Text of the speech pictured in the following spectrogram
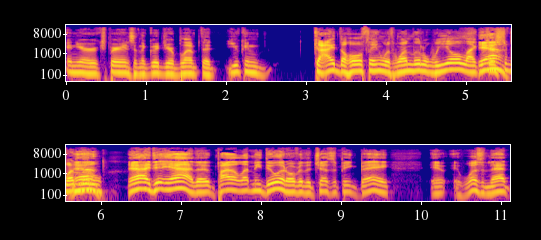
in your experience in the Goodyear blimp, that you can guide the whole thing with one little wheel, like Yeah, just one yeah. little. Yeah, I did. Yeah, the pilot let me do it over the Chesapeake Bay. It it wasn't that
